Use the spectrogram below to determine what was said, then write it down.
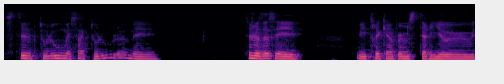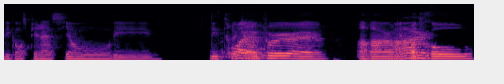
style Cthulhu, mais sans Cthulhu, là, mais... Tu je veux dire, c'est des trucs un peu mystérieux, des conspirations, des, des trucs un peu... Euh, horreur, mais pas trop.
